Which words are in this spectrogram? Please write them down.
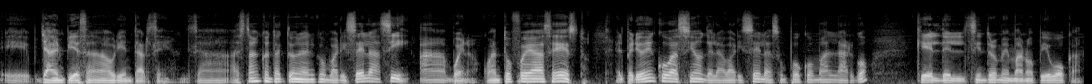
eh, ya empieza a orientarse. Dice, ¿ha estado en contacto con varicela? Sí. Ah, bueno, ¿cuánto fue hace esto? El periodo de incubación de la varicela es un poco más largo que el del síndrome mano-pie-boca.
